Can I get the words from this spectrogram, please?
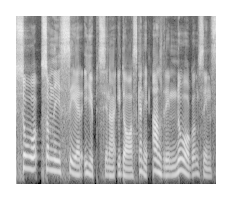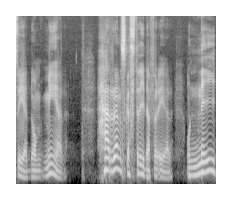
så som ni ser egyptierna idag ska ni aldrig någonsin se dem mer. Herren ska strida för er och ni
